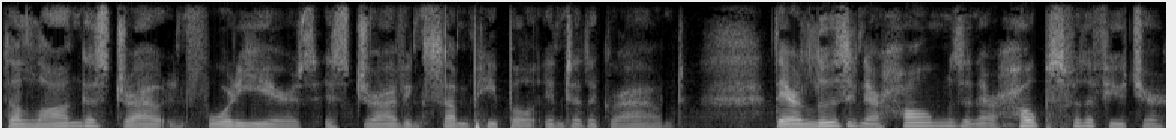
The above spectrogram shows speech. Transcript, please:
The longest drought in 40 years is driving some people into the ground. They are losing their homes and their hopes for the future.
